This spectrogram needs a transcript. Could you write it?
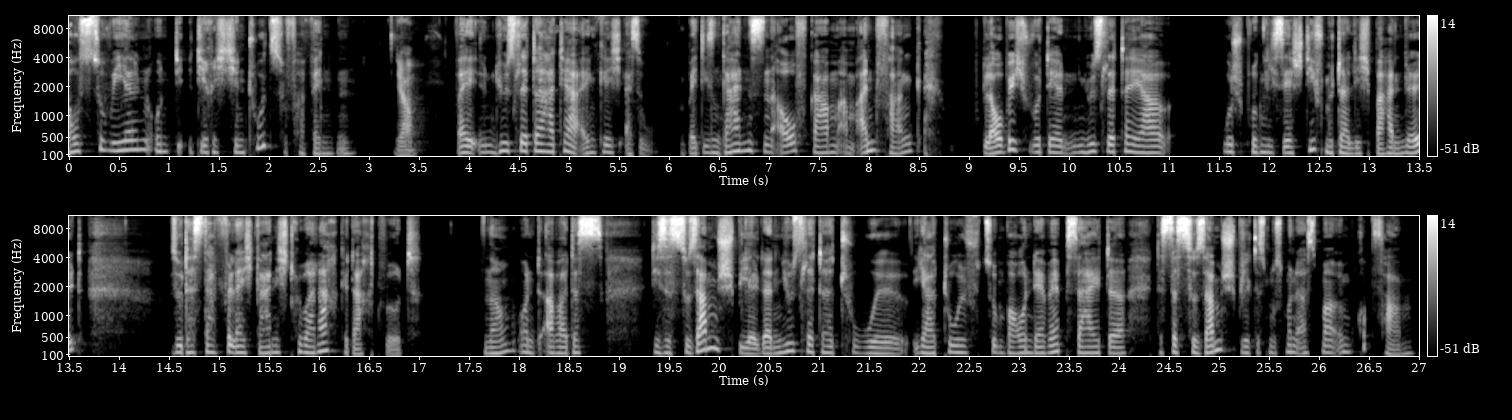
auszuwählen und die, die richtigen Tools zu verwenden. Ja. Weil Newsletter hat ja eigentlich, also bei diesen ganzen Aufgaben am Anfang glaube ich, wird der Newsletter ja ursprünglich sehr stiefmütterlich behandelt, so dass da vielleicht gar nicht drüber nachgedacht wird. Ne? Und aber das, dieses Zusammenspiel, der Newsletter-Tool, ja, Tool zum Bauen der Webseite, dass das zusammenspielt, das muss man erstmal im Kopf haben.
